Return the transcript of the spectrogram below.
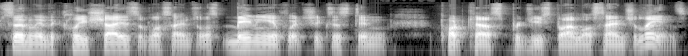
certainly the cliches of Los Angeles, many of which exist in podcasts produced by Los Angeles.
